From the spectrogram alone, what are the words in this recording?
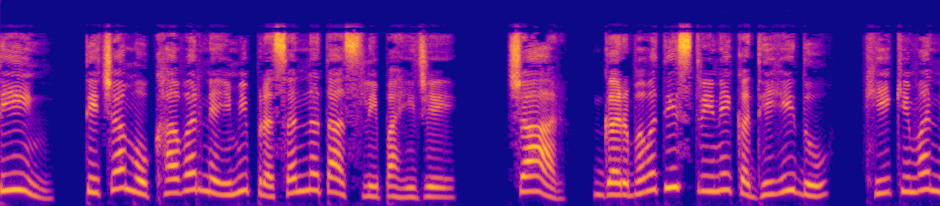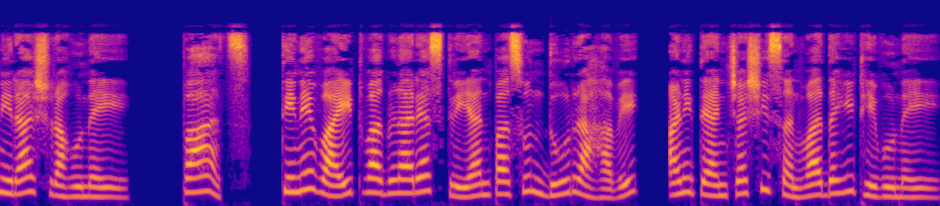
तीन. तिच्या मुखावर नेहमी प्रसन्नता असली पाहिजे. चार. गर्भवती स्त्रीने कधीही दुःखी किंवा निराश राहू नये. पाच. तिने वाईट वागणाऱ्या स्त्रियांपासून दूर राहावे आणि त्यांच्याशी संवादही ठेवू नये.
